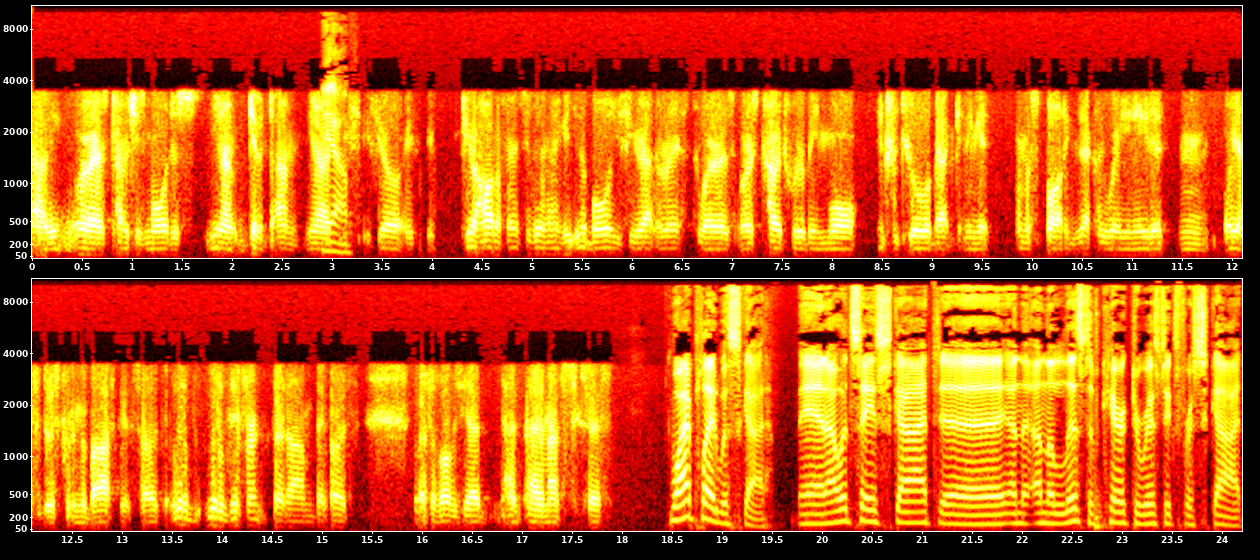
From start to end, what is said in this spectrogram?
Uh, I think whereas coach is more just you know get it done. You know, Yeah. if, if you're if, if you're hot offensively and they get you the ball, you figure out the rest. Whereas whereas coach would have been more integral about getting it on the spot exactly where you need it, and all you have to do is put it in the basket. So it's a little little different, but um, they both both have obviously had had, had amounts of success. Well, I played with Scott, and I would say Scott uh, on the on the list of characteristics for Scott,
